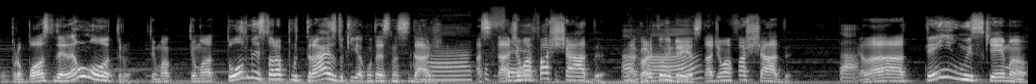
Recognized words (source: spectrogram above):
O propósito dela é um outro. Tem uma, tem uma toda uma história por trás do que acontece na cidade. Ah, tá a cidade certo. é uma fachada. Aham. Agora que eu lembrei, a cidade é uma fachada. Tá. Ela tem um esquema,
